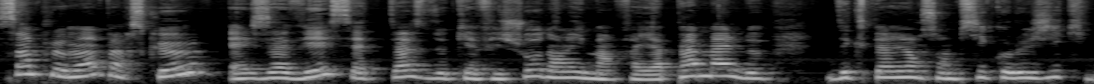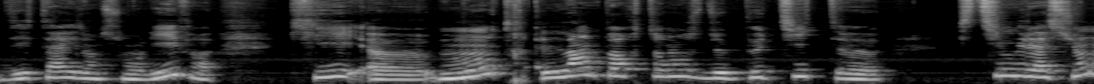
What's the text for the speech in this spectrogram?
Simplement parce qu'elles avaient cette tasse de café chaud dans les mains. Enfin, il y a pas mal d'expériences en psychologie qui détaillent dans son livre, qui euh, montrent l'importance de petites euh, stimulations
